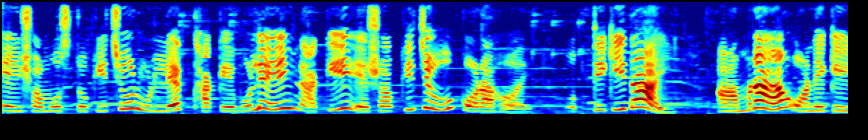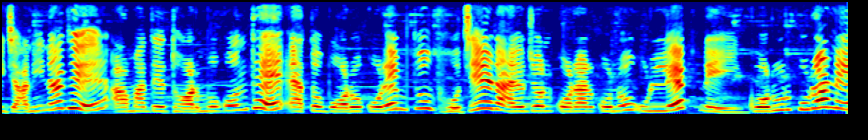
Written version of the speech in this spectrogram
এই সমস্ত কিছুর উল্লেখ থাকে বলেই নাকি এসব কিছু করা হয়। সত্যি তাই? আমরা অনেকেই জানি না যে আমাদের ধর্মগ্রন্থে এত বড় করে মৃত্যু ভোজের আয়োজন করার কোনো উল্লেখ নেই। গরুর পুরাণে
